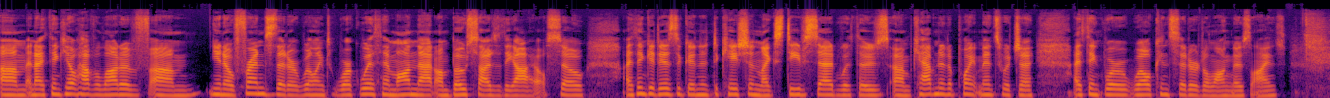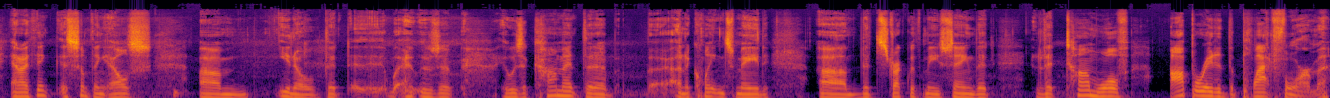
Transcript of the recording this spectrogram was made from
um, and I think he'll have a lot of, um, you know, friends that are willing to work with him on that on both sides of the aisle. So I think it is a good indication, like Steve said, with those um, cabinet appointments, which I, I think were well considered along those lines. And I think something else, um, you know, that uh, it was a it was a comment that a, an acquaintance made uh, that struck with me, saying that that Tom Wolf operated the platform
